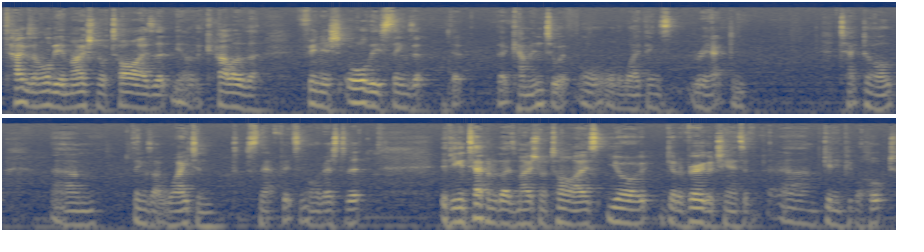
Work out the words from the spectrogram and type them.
tugs on all the emotional ties that, you know, the colour, the finish, all these things that, that, that come into it, all, all the way things react and tactile, um, things like weight and snap fits and all the rest of it. If you can tap into those emotional ties, you'll get a very good chance of um, getting people hooked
